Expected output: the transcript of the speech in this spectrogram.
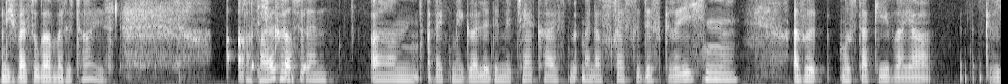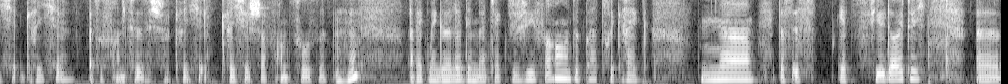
Und ich weiß sogar, was das heißt. Was ich heißt könnte, das denn? Ähm, Avec mes gueules de métèque heißt mit meiner Fresse des Griechen. Also Mustaki war ja Grieche, Grieche, also französischer Grieche, griechischer Franzose. Mhm. Avec mes gueules de métèque du Giffard de Patrick Grec. Na, das ist jetzt vieldeutig. Äh,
